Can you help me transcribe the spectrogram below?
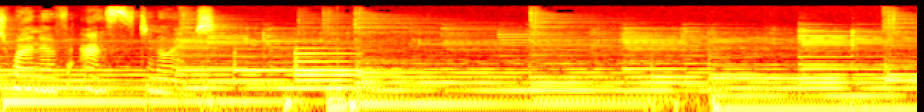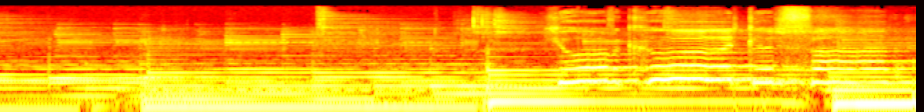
each one of us tonight. You're a good, good father.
